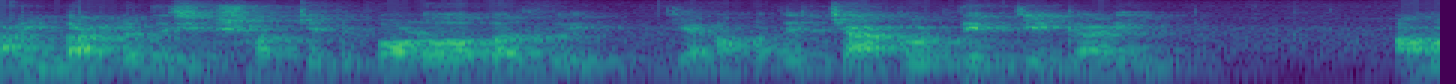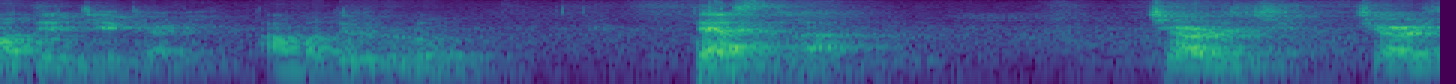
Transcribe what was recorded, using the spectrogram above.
আমি বাংলাদেশের সবচেয়ে বড় অবাক হই যে আমাদের চাকরদের যে গাড়ি, আমাদের যে গাড়ি, আমাদের হলো Tesla charge charge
